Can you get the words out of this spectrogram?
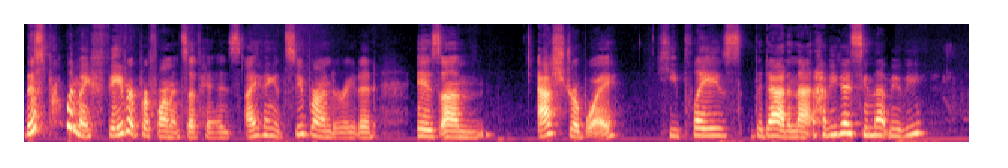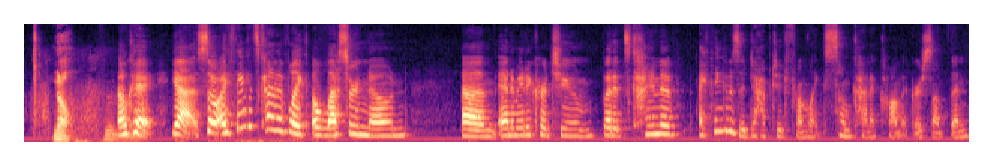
this is probably my favorite performance of his. I think it's super underrated. Is um, Astro Boy. He plays the dad in that. Have you guys seen that movie? no. Okay, yeah. So I think it's kind of like a lesser known um, animated cartoon, but it's kind of I think it was adapted from like some kind of comic or something,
